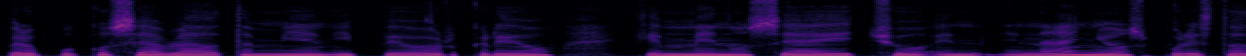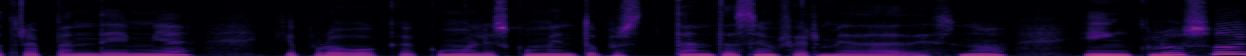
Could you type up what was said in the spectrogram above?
pero poco se ha hablado también y peor creo que menos se ha hecho en, en años por esta otra pandemia que provoca, como les comento, pues tantas enfermedades, ¿no? E incluso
